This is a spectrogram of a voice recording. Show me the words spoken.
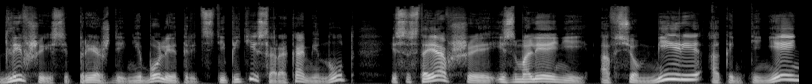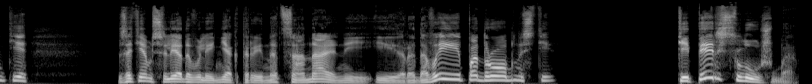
длившаяся прежде не более 35-40 минут и состоявшая из молений о всем мире, о континенте, затем следовали некоторые национальные и родовые подробности. Теперь служба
